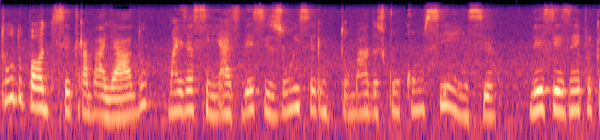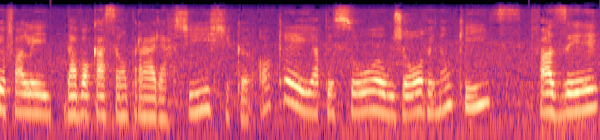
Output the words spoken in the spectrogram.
tudo pode ser trabalhado, mas assim, as decisões serem tomadas com consciência. Nesse exemplo que eu falei da vocação para a área artística, ok, a pessoa, o jovem, não quis fazer,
